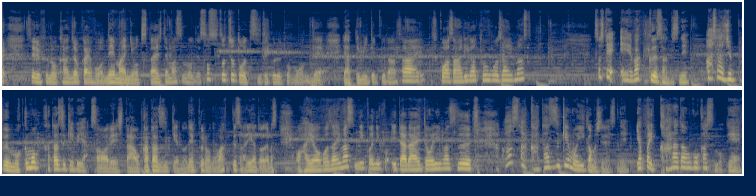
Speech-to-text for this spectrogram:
セルフの感情解放をね、前にお伝えしてますので、そうするとちょっと落ち着いてくると思うんで、やってみてください。スコアさんありがとうございます。そして、えー、ワックーさんですね。朝10分黙々片付け部屋。そうでした。お片付けのね、プロのワックさんありがとうございます。おはようございます。ニコニコいただいております。朝片付けもいいかもしれないですね。やっぱり体を動かすので、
